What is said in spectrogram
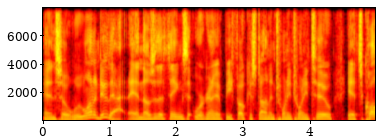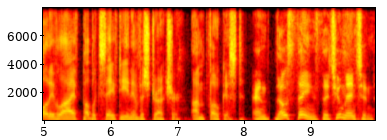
And so we want to do that. And those are the things that we're going to be focused on in 2022. It's quality of life, public safety, and infrastructure. I'm focused. And those things that you mentioned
